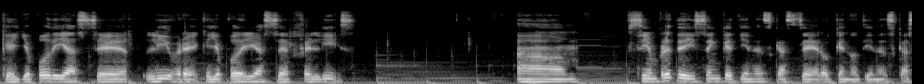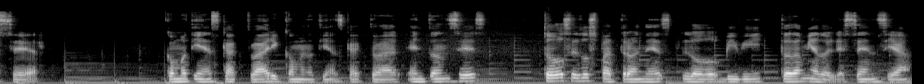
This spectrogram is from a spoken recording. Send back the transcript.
que yo podía ser libre, que yo podría ser feliz. siempre te dicen qué tienes que hacer o qué no tienes que hacer cómo tienes que actuar y cómo no tienes que actuar. Entonces, todos esos patrones lo viví toda mi adolescencia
